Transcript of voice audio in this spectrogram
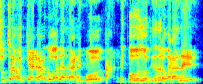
சுத்துரா வைக்காட்டான்னு போவாத. தாண்டி போ. தாண்டி போவது வந்து எதுல வராது?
